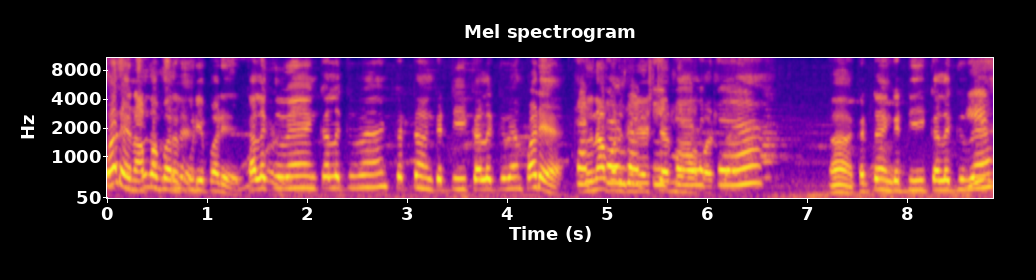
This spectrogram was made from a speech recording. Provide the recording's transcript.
பாடு நான் அப்பா பாரு கூடிய பாடு. கலக்குவேன் கலக்குவேன் கட்டம் கட்டி கலக்குவேன். பாடு. என்ன மாமா பாட்டு ஆ கட்டம் கட்டி கலக்குவேன்.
